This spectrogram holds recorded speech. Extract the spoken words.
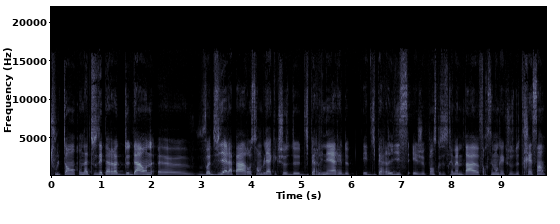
tout le temps. On a tous des périodes de down. Euh, votre vie, elle n'a pas à ressembler à quelque chose d'hyper linéaire et d'hyper lisse. Et je pense que ce serait même pas euh, forcément quelque chose de très sain.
